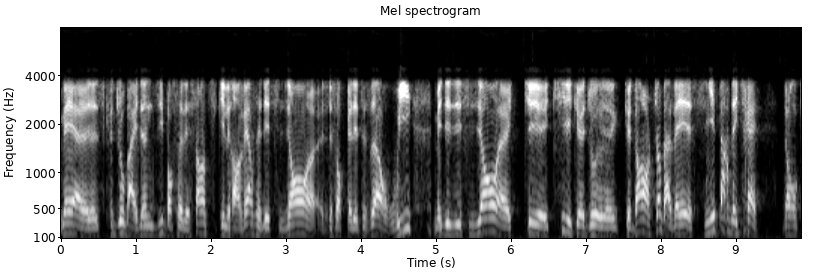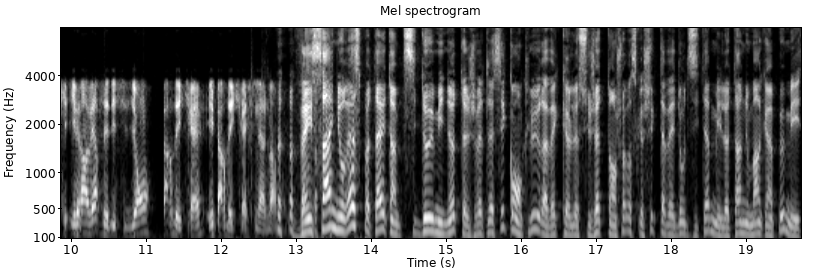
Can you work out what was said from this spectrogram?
Mais ce que Joe Biden dit pour se défendre, c'est qu'il renverse des décisions de son prédécesseur, oui, mais des décisions qui, qui que, que Donald Trump avait signées par décret. Donc, il renverse les décisions par décret et par décret finalement. Vincent, il nous reste peut-être un petit deux minutes. Je vais te laisser conclure avec le sujet de ton choix parce que je sais que tu avais d'autres items, mais le temps nous manque un peu, mais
